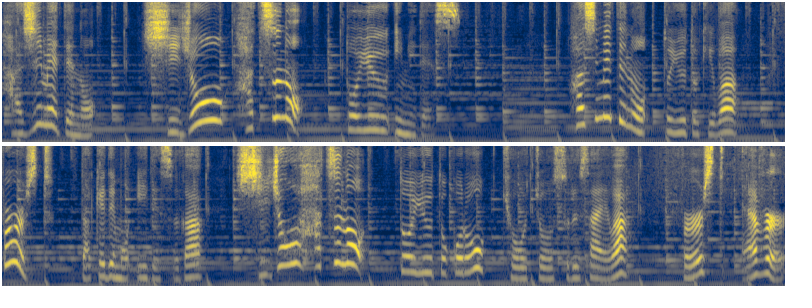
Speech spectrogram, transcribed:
初めての史上初のという意味です。初めてのという時は first だけでもいいですが史上初のというところを強調する際は first ever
